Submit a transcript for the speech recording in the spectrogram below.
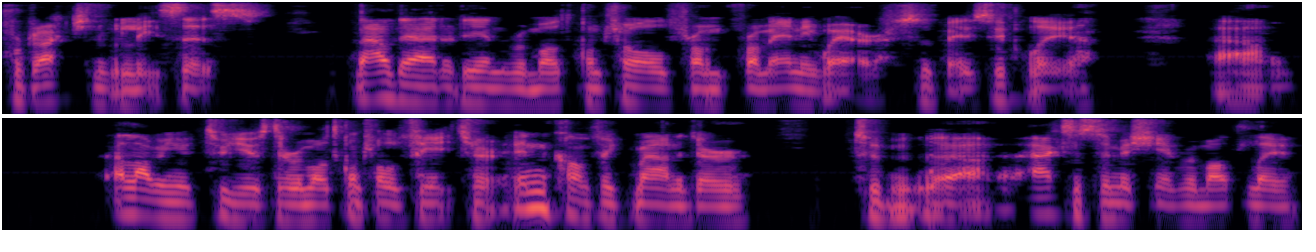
production releases, now they added in remote control from, from anywhere. So basically, uh, allowing you to use the remote control feature in Config Manager to uh, access the machine remotely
